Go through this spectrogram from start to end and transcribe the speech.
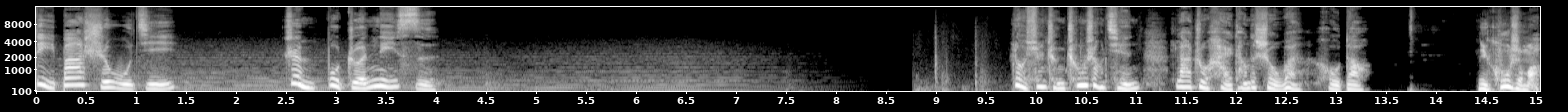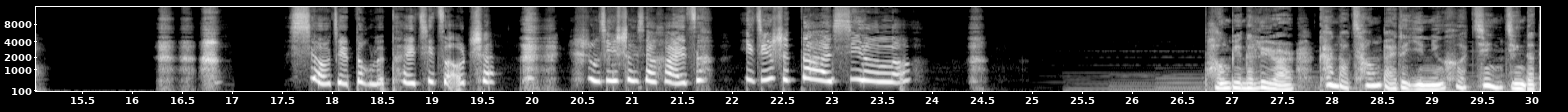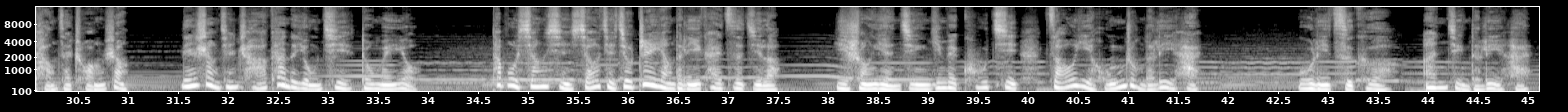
第八十五集，朕不准你死！洛宣城冲上前，拉住海棠的手腕，吼道：“你哭什么？小姐动了胎气早产，如今生下孩子已经是大幸了。”旁边的绿儿看到苍白的尹宁鹤静静的躺在床上，连上前查看的勇气都没有。他不相信小姐就这样的离开自己了，一双眼睛因为哭泣早已红肿的厉害。屋里此刻安静的厉害，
